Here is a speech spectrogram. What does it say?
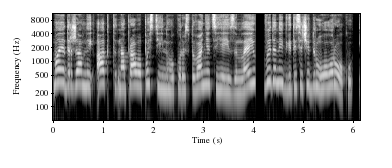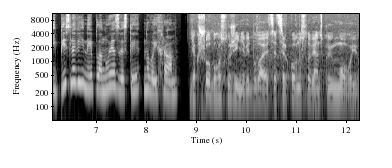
має державний акт на право постійного користування цією землею, виданий 2002 року, і після війни планує звести новий храм. Якщо богослужіння відбувається церковнослов'янською мовою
